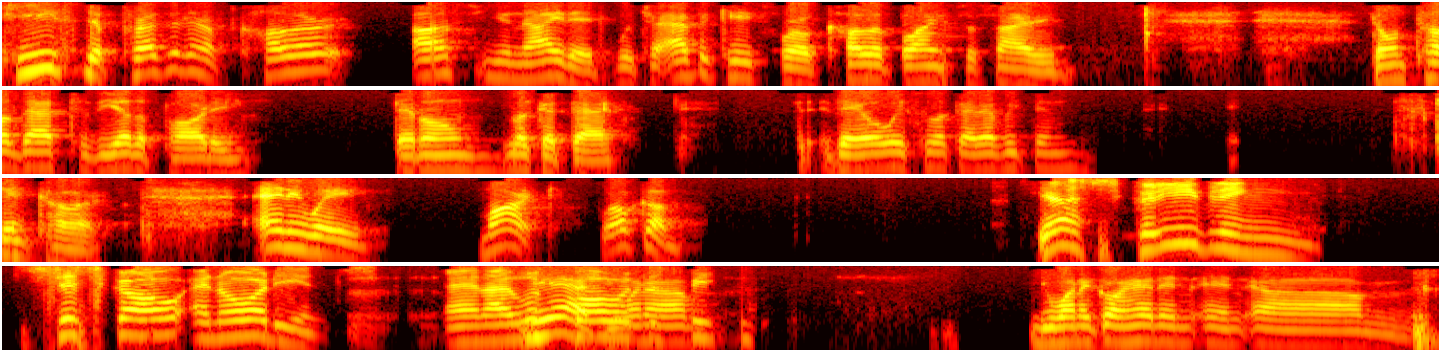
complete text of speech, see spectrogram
He's the president of Color Us United, which advocates for a colorblind society. Don't tell that to the other party. They don't look at that. They always look at everything skin color. Anyway, Mark, welcome. Yes, good evening, Cisco and audience. And I look yeah, forward wanna, to speaking. You want to go ahead and, and um,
